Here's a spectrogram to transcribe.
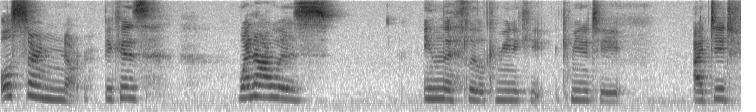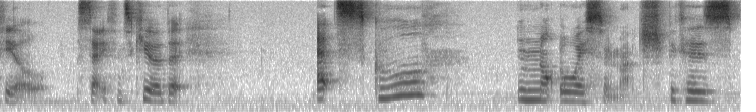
also, no, because when I was in this little community, community, I did feel safe and secure, but at school, not always so much because,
